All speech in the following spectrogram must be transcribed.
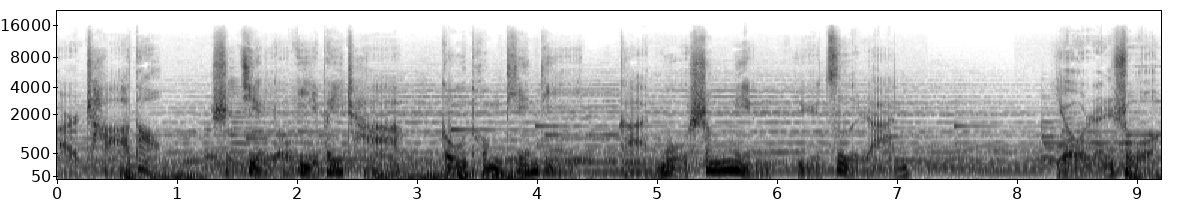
而茶道，是借由一杯茶，沟通天地，感悟生命与自然。有人说，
